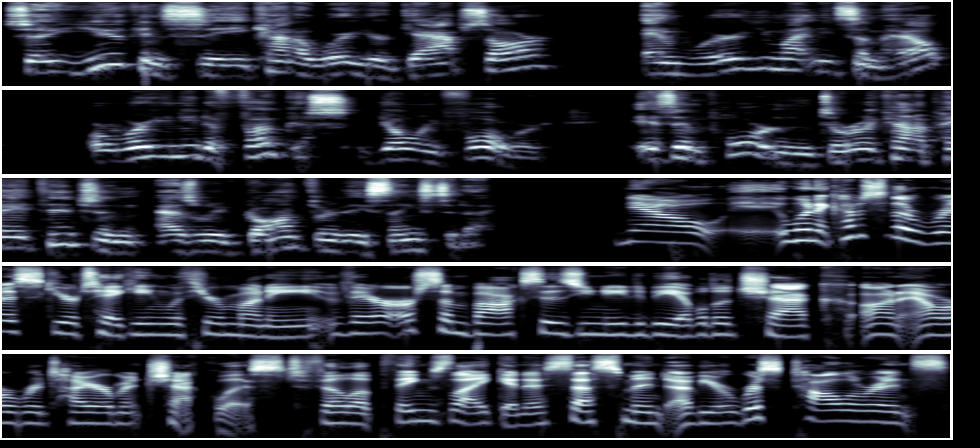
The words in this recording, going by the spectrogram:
So you can see kind of where your gaps are and where you might need some help or where you need to focus going forward. It's important to really kind of pay attention as we've gone through these things today. Now, eh, when it comes to the risk you're taking with your money, there are some boxes you need to be able to check on our retirement checklist. Phillip, things like an assessment of your risk tolerance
